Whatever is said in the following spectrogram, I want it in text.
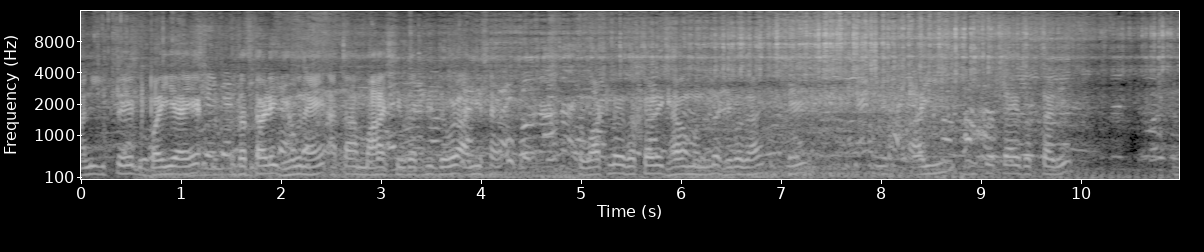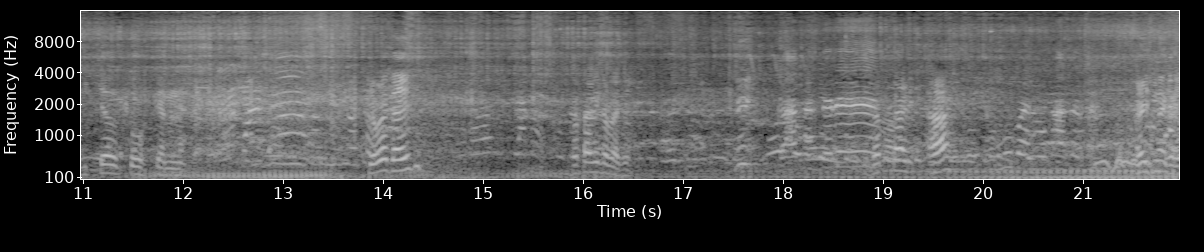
आणि इथं एक बाई आहे रताळे घेऊन आहे. आता महाशिवरात्री जवळ आलीच आहे तर वाटलं रताळे घ्यावं म्हणलं. हे बघा इथे एक आई विकत आहे रताळे? विचारतो त्यांना. तेवढंच आहे रताळे केवढ्याचे काहीच नाही काय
